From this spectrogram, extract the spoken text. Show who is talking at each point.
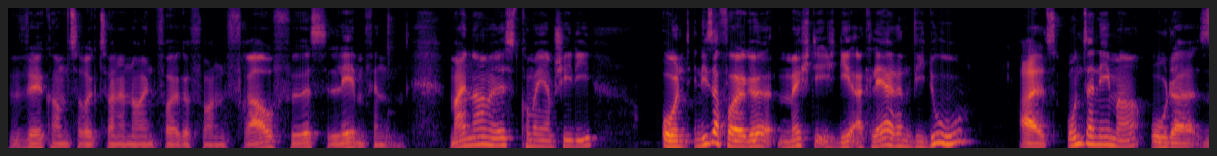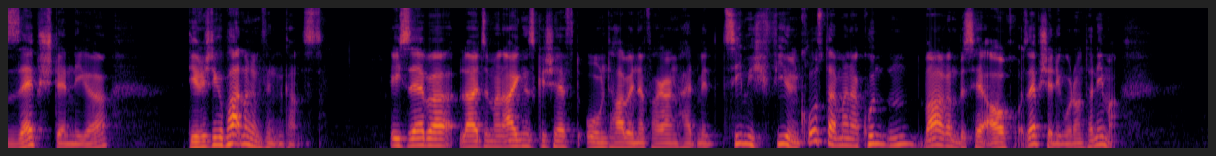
Speaker 1: willkommen zurück zu einer neuen Folge von Frau fürs Leben finden. Mein Name ist Kumar Yamshidi und in dieser Folge möchte ich dir erklären, wie du als Unternehmer oder Selbstständiger die richtige Partnerin finden kannst. Ich selber leite mein eigenes Geschäft und habe in der Vergangenheit mit ziemlich vielen Großteil meiner Kunden waren bisher auch Selbstständige oder Unternehmer.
